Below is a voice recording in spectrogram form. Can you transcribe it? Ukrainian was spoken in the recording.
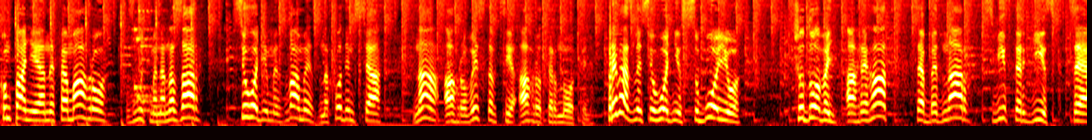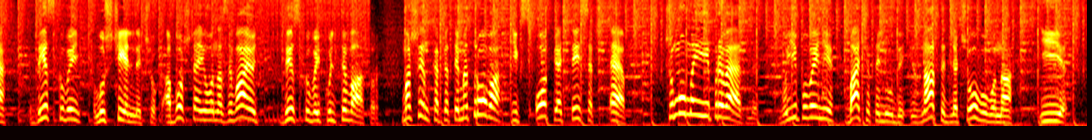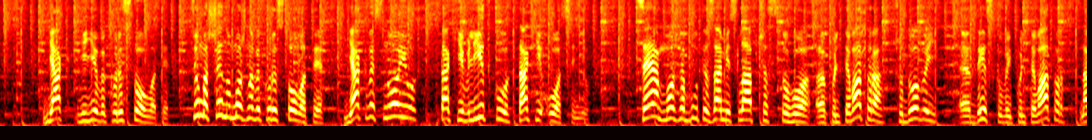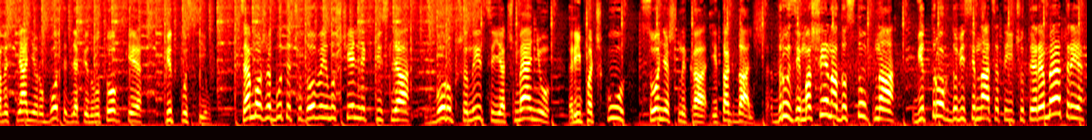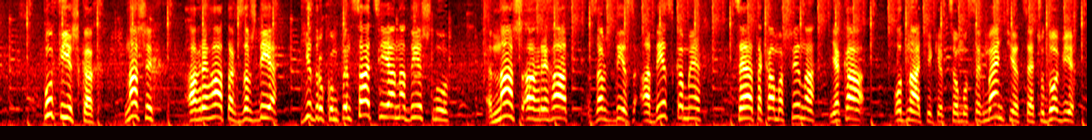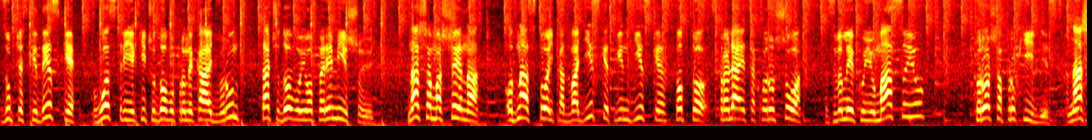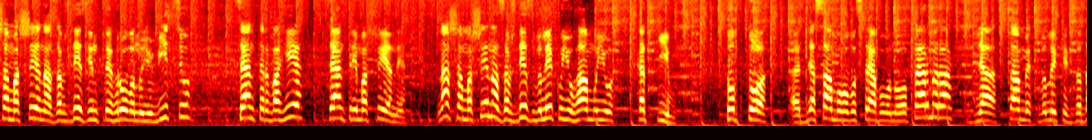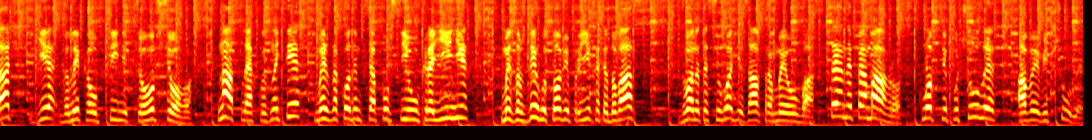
Компанія НФМ Агро, звуть мене Назар. Сьогодні ми з вами знаходимося на агровиставці Агротернопіль. Привезли сьогодні з собою чудовий агрегат. Це беднар Swifter Disc. Це дисковий лущильничок, або ще його називають дисковий культиватор. Машинка 5-метрова XO 5000F. Чому ми її привезли? Бо її повинні бачити люди і знати, для чого вона і як її використовувати. Цю машину можна використовувати як весною, так і влітку, так і осенью. Це може бути замість лапчастого е, культиватора чудовий е, дисковий культиватор на весняні роботи для підготовки під. Це може бути чудовий лущильник після збору пшениці, ячменю, ріпачку, соняшника і так далі. Друзі, машина доступна від 3 до 18,4 метри. По фішках наших агрегатах завжди гідрокомпенсація на дишлу. Наш агрегат завжди з адисками. Це така машина, яка одна тільки в цьому сегменті. Це чудові зубчасті диски, гострі, які чудово проникають в ґрунт та чудово його перемішують. Наша машина одна стойка, два диски, твін диски, тобто справляється хорошо з великою масою хороша прохідність. Наша машина завжди з інтегрованою віссю. Центр ваги в центрі машини. Наша машина завжди з великою гамою катків. Тобто е, для самого востребованого фермера, для самих великих задач є велика опційність цього всього. Нас легко знайти. Ми знаходимося по всій Україні. Ми завжди готові приїхати до вас. Дзвоните сьогодні, завтра ми у вас. Це НФМ Агро. Хлопці почули, а ви відчули.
